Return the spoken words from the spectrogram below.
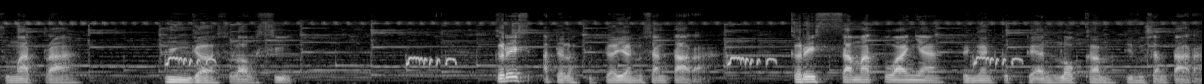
Sumatera, hingga Sulawesi. Keris adalah budaya Nusantara. Keris sama tuanya dengan kebudayaan logam di Nusantara.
